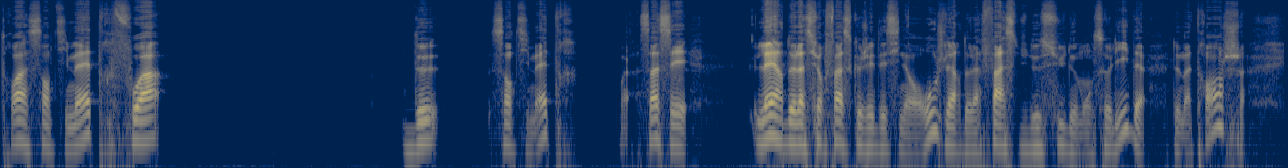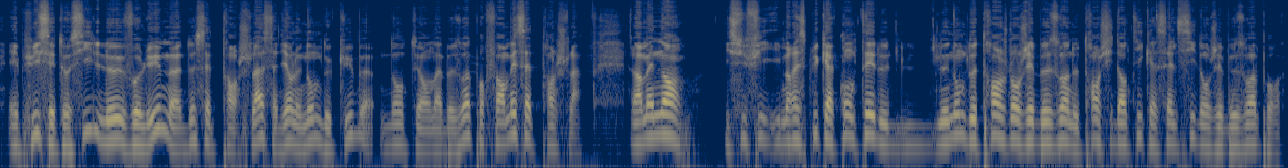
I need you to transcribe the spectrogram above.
3 cm fois 2 cm. Voilà, ça c'est l'air de la surface que j'ai dessiné en rouge, l'air de la face du dessus de mon solide, de ma tranche. Et puis c'est aussi le volume de cette tranche-là, c'est-à-dire le nombre de cubes dont on a besoin pour former cette tranche-là. Alors maintenant, il suffit, il me reste plus qu'à compter le nombre de tranches dont j'ai besoin, de tranches identiques à celle-ci dont j'ai besoin pour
